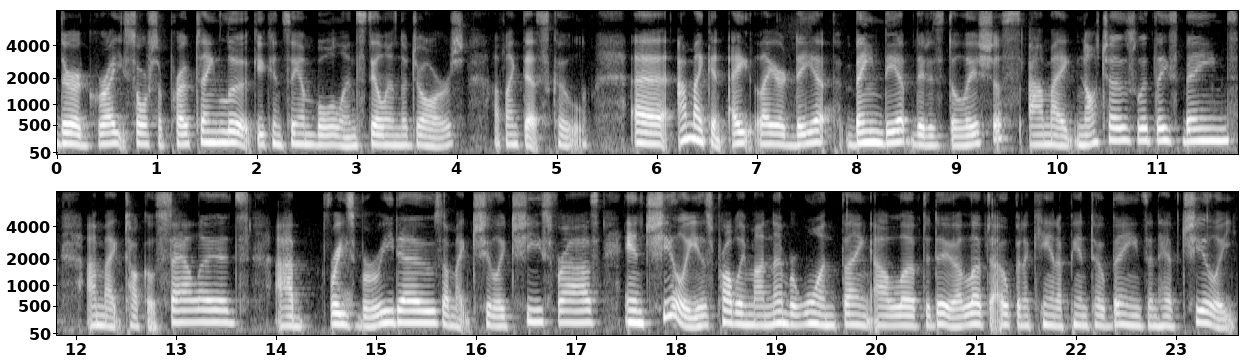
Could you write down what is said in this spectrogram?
they're a great source of protein. Look, you can see them boiling still in the jars. I think that's cool. Uh, I make an eight layer dip, bean dip that is delicious. I make nachos with these beans. I make taco salads. I freeze burritos. I make chili cheese fries. And chili is probably my number one thing I love to do. I love to open a can of pinto beans and have chili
